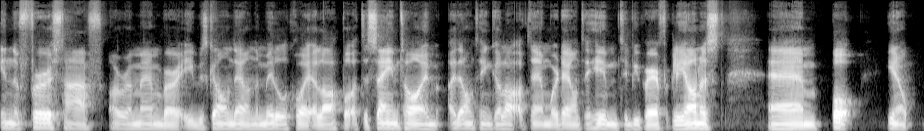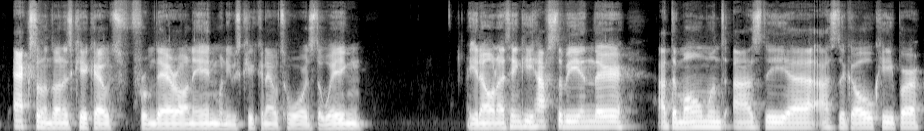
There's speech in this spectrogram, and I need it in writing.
in the first half, I remember he was going down the middle quite a lot, but at the same time, I don't think a lot of them were down to him, to be perfectly honest. Um, but you know, excellent on his kickouts from there on in when he was kicking out towards the wing. You know, and I think he has to be in there at the moment as the uh, as the goalkeeper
